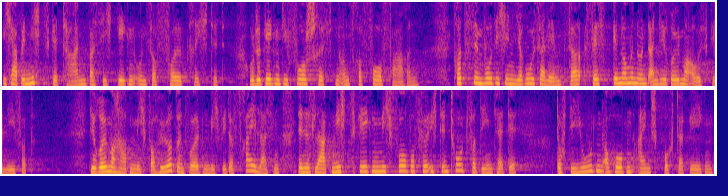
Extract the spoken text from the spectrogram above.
ich habe nichts getan, was sich gegen unser Volk richtet oder gegen die Vorschriften unserer Vorfahren. Trotzdem wurde ich in Jerusalem festgenommen und an die Römer ausgeliefert. Die Römer haben mich verhört und wollten mich wieder freilassen, denn es lag nichts gegen mich vor, wofür ich den Tod verdient hätte. Doch die Juden erhoben Einspruch dagegen.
